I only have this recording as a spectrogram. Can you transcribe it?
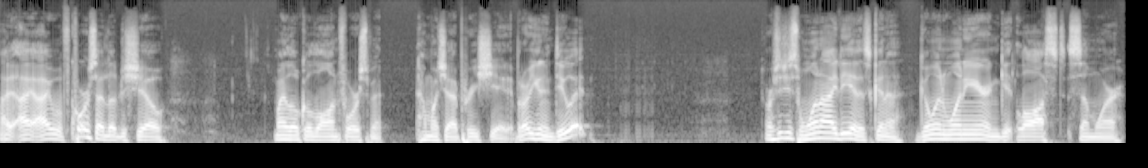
I, I, I of course I'd love to show my local law enforcement how much I appreciate it. But are you going to do it? Or is it just one idea that's going to go in one ear and get lost somewhere?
